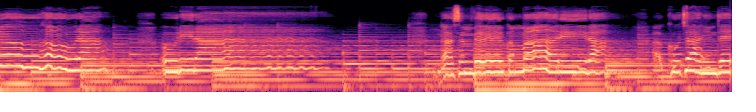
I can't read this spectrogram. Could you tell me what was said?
kutarinjura urira ngasemberwa amarira akutarinde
